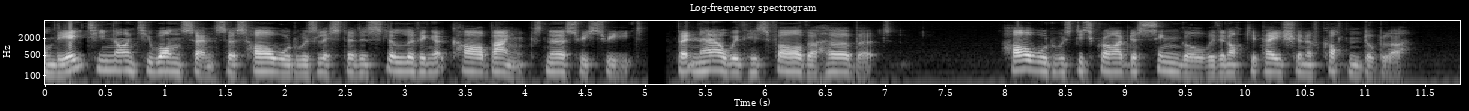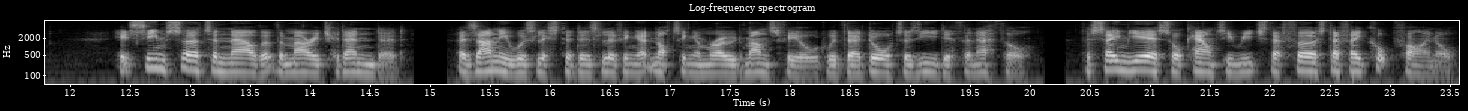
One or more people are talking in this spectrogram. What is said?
On the 1891 census, Harwood was listed as still living at Carr Banks, Nursery Street, but now with his father Herbert, Harwood was described as single with an occupation of cotton doubler. It seems certain now that the marriage had ended, as Annie was listed as living at Nottingham Road, Mansfield, with their daughters Edith and Ethel. The same year saw County reach their first FA Cup final,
